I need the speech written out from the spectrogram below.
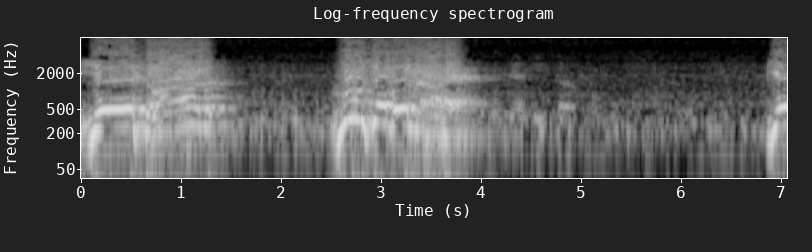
ये सवाल मुँह से बोल रहा है। ये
